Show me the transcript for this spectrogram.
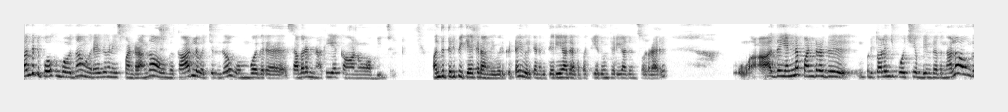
வந்துட்டு போகும்போது தான் அவங்க ரெகனைஸ் பண்றாங்க. அவங்க கார்ல வச்சிருந்த ஒன்பதரை சவரன் நகையை காணும் அப்படின்னு சொல்லிட்டு. வந்து திருப்பி கேட்குறாங்க இவர்கிட்ட. இவருக்கு எனக்கு தெரியாது. அதை பத்தி எதுவும் தெரியாதுன்னு சொல்றாரு. அதை என்ன பண்றது? இப்படி தொலைஞ்சு போச்சு அப்படின்றதுனால அவங்க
